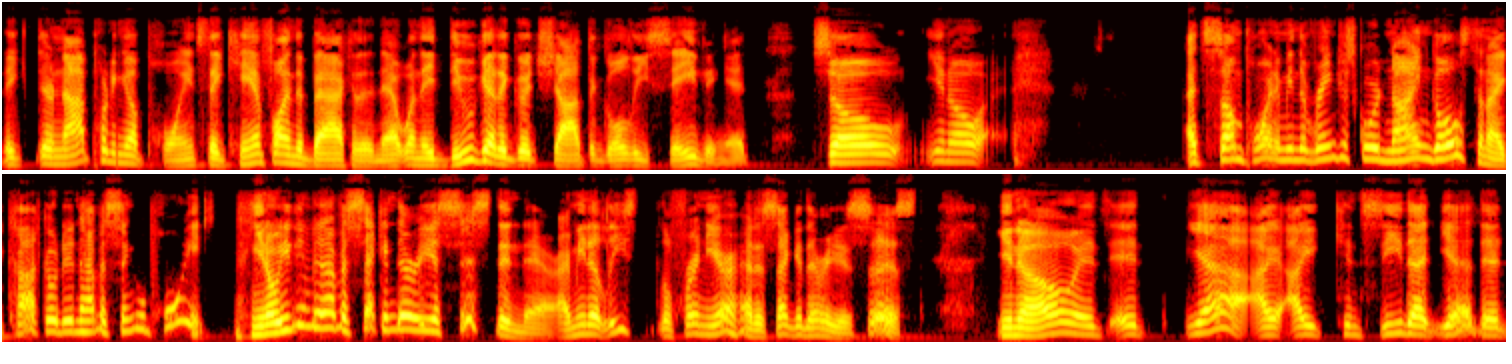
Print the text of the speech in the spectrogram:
They they're not putting up points. They can't find the back of the net. When they do get a good shot, the goalie's saving it. So you know, at some point, I mean, the Rangers scored nine goals tonight. Kakko didn't have a single point. You know, he didn't even have a secondary assist in there. I mean, at least Lafreniere had a secondary assist. You know, it it yeah, I I can see that. Yeah, that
